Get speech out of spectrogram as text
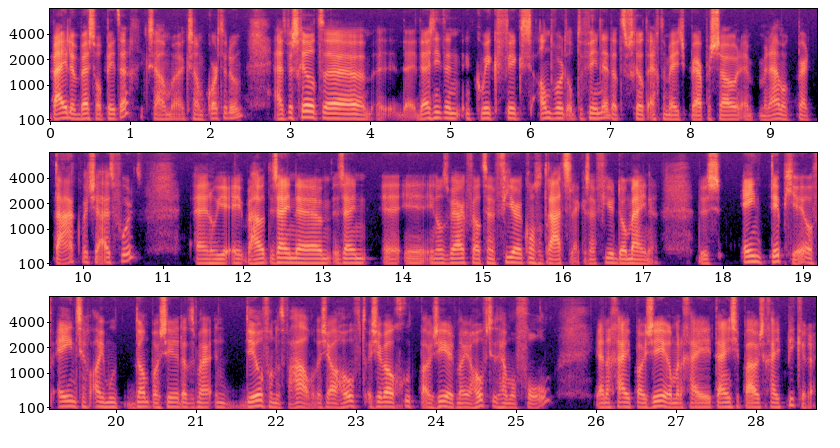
beide best wel pittig. Ik zou hem, ik zou hem korter doen. het verschilt, uh, er is niet een, een, quick fix antwoord op te vinden. Dat verschilt echt een beetje per persoon en met name ook per taak wat je uitvoert. En hoe je überhaupt, er zijn, uh, zijn uh, in ons werkveld zijn vier concentratielekken, zijn vier domeinen. Dus één tipje of één zeg, oh je moet dan pauzeren, dat is maar een deel van het verhaal. Want als jouw hoofd, als je wel goed pauzeert, maar je hoofd zit helemaal vol, ja, dan ga je pauzeren, maar dan ga je tijdens je pauze ga je piekeren.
